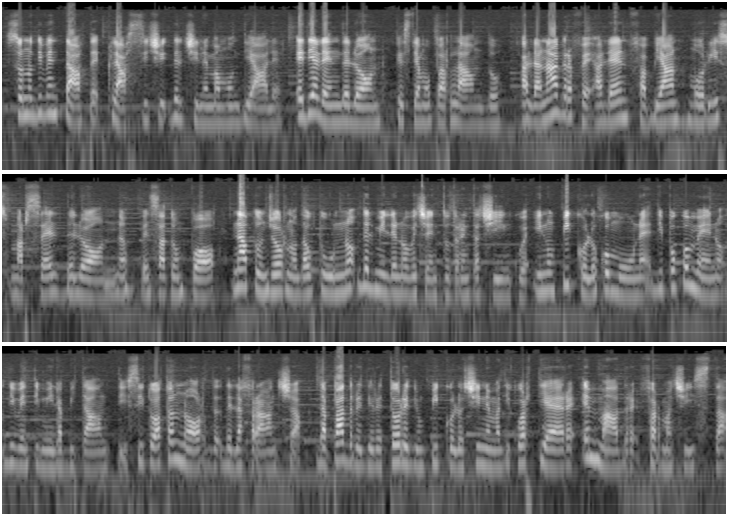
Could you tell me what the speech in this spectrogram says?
sono diventate classici del cinema mondiale. È di Alain Delon che stiamo parlando. All'anagrafe Alain Fabien Maurice Marcel Delon, pensate un po', nato un giorno d'autunno del 1935 in un piccolo comune di poco meno meno di 20.000 abitanti, situato a nord della Francia, da padre direttore di un piccolo cinema di quartiere e madre farmacista.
